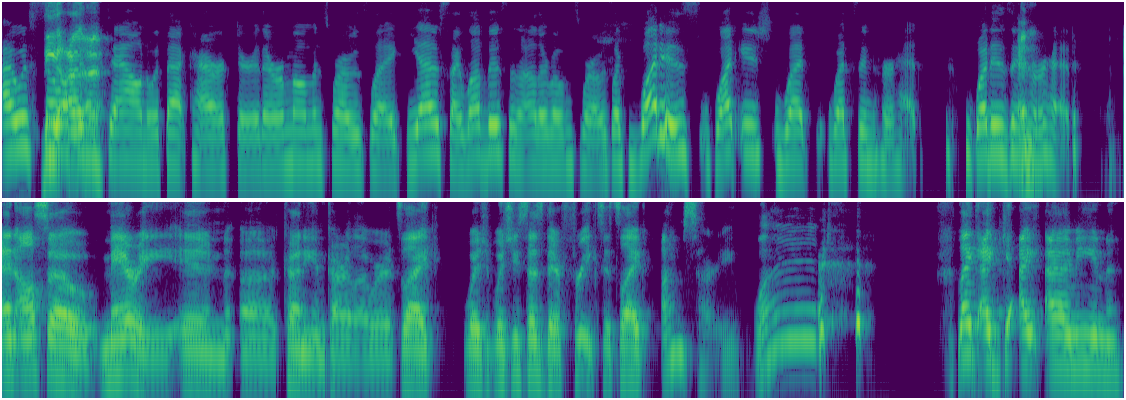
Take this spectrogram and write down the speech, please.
I was so The- up I- and down with that character. There were moments where I was like, yes, I love this, and other moments where I was like, what is what is what what's in her head? What is in And- her head? and also Mary in uh Connie and Carla, where it's like when, when she says they're freaks, it's like, I'm sorry, what? like I I I mean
